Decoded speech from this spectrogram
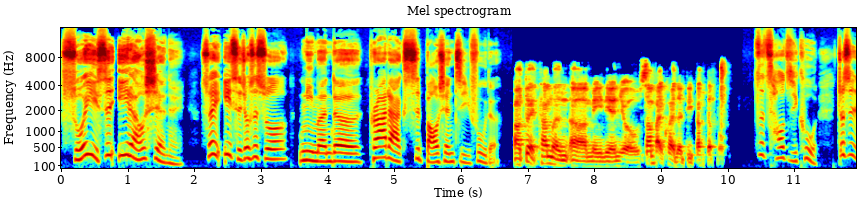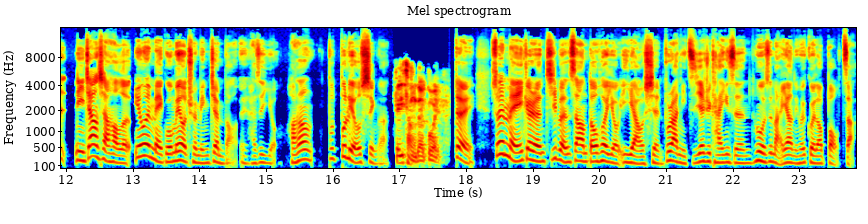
所以是医疗险诶，所以意思就是说，你们的 product 是保险给付的。啊，对他们呃，每年有三百块的 deductible，这超级酷。就是你这样想好了，因为美国没有全民健保，诶，还是有，好像不不流行啊，非常的贵。对，所以每一个人基本上都会有医疗险，不然你直接去看医生或者是买药，你会贵到爆炸。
